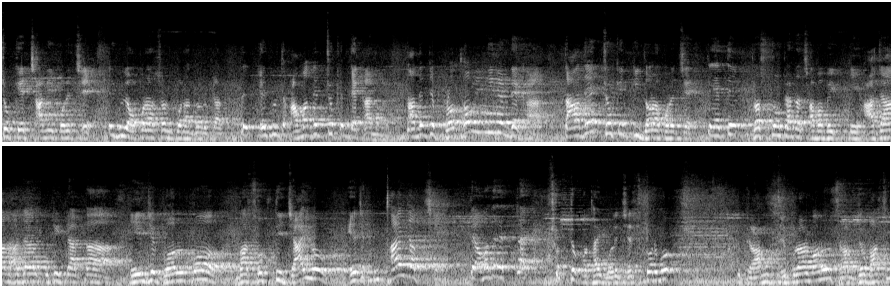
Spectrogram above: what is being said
চোখে ছানি পড়েছে। এগুলো অপারেশন করা দরকার। এগুলো তো আমাদের চোখে দেখা নয়। তাদের যে প্রথম ইঞ্জিনের দেখা তাদের চোখে কি ধরা পড়েছে? এতে প্রশ্ন ওঠাটা স্বাভাবিক এই হাজার হাজার কোটি টাকা, এই যে গল্প বা সত্যি যাই হোক, এ যে কোথায় যাচ্ছে? আমাদের একটা ছোট্ট কথাই বলে শেষ করব। গ্রাম ত্রিপুরার মানুষ, রাজ্যবাসী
